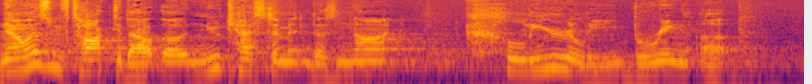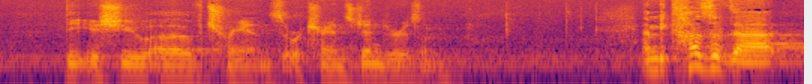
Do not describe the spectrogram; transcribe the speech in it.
Now, as we've talked about, the New Testament does not clearly bring up the issue of trans or transgenderism. And because of that,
